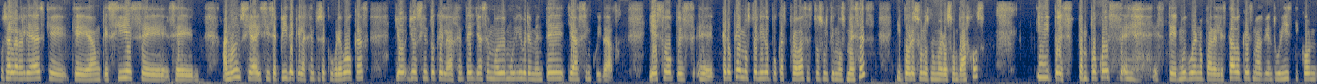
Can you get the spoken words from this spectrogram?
O sea, la realidad es que, que aunque sí se, se anuncia y sí se pide que la gente se cubrebocas, yo, yo siento que la gente ya se mueve muy libremente, ya sin cuidado. Y eso, pues, eh, creo que hemos tenido pocas pruebas estos últimos meses y por eso los números son bajos. Y pues tampoco es eh, este muy bueno para el estado, que es más bien turístico, eh,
